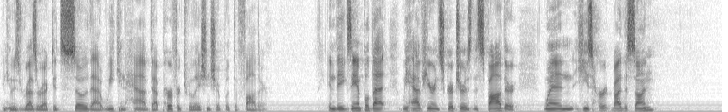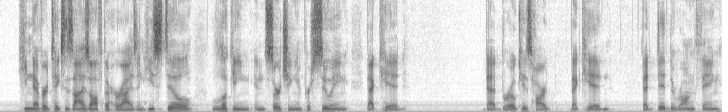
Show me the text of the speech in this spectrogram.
and he was resurrected so that we can have that perfect relationship with the Father. And the example that we have here in Scripture is this father, when he's hurt by the son, he never takes his eyes off the horizon. He's still looking and searching and pursuing that kid that broke his heart, that kid that did the wrong thing.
